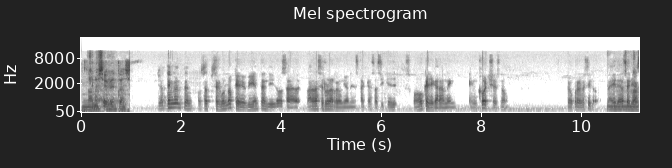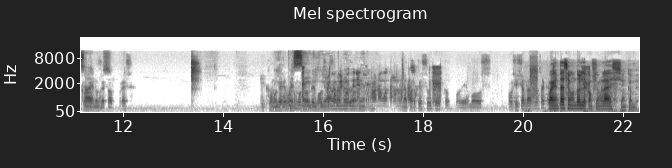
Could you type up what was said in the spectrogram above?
No ¿Qué nos nos sirve sirve? entonces. Yo tengo, o sea, según lo que vi entendido, o sea, van a hacer una reunión en esta casa, así que supongo que llegarán en, en coches, ¿no? Pero por el estilo. La idea Mm, sería no cogerlos de sorpresa. Y como tenemos pues, un montón de bosques en a aguantar en la casa. parte sur de Eco, podríamos posicionarnos acá. 40 segundos le confirmo la decisión, cambio.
